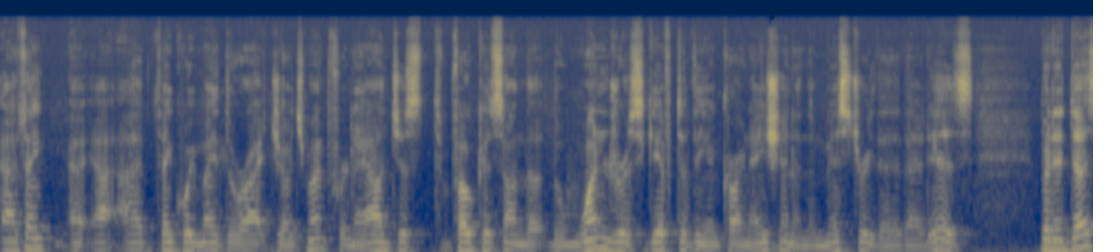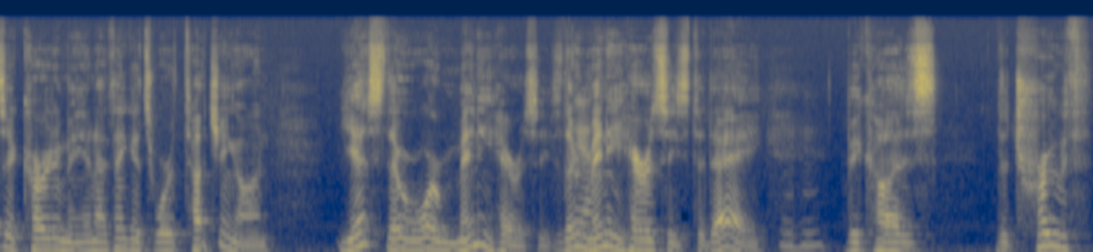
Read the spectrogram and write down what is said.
I think I, I think we made the right judgment for now, just to focus on the the wondrous gift of the incarnation and the mystery that that is. But it does occur to me, and I think it's worth touching on. Yes, there were many heresies. There are many heresies today because the truth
